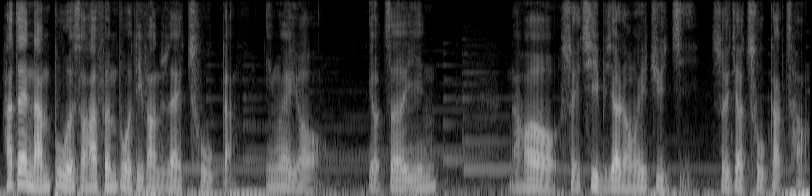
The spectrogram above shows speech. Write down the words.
它在南部的时候，它分布的地方就在触感，因为有有遮阴，然后水汽比较容易聚集，所以叫厝角草。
